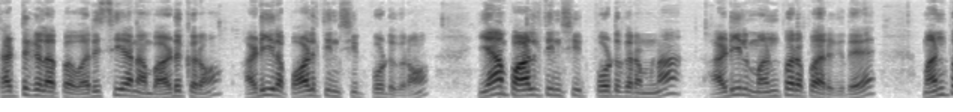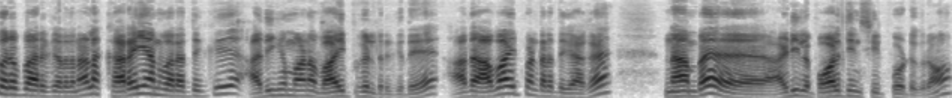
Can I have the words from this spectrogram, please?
தட்டுகளை இப்போ வரிசையாக நம்ம அடுக்கிறோம். அடியில் பாலித்தீன் ஷீட் போட்டுக்கிறோம். ஏன் பாலித்தீன் ஷீட் போட்டுக்கிறோம்னா அடியில் மண்பரப்பாக இருக்குது. மண்பரப்பாக இருக்கிறதுனால கரையான் வரதுக்கு அதிகமான வாய்ப்புகள் இருக்குது. அதை அவாய்ட் பண்ணுறதுக்காக நாம் அடியில் பாலித்தீன் ஷீட் போட்டுக்கிறோம்.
